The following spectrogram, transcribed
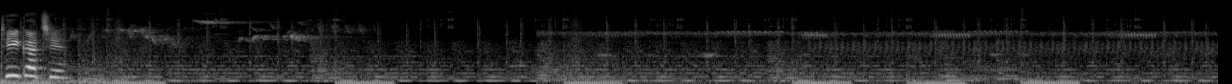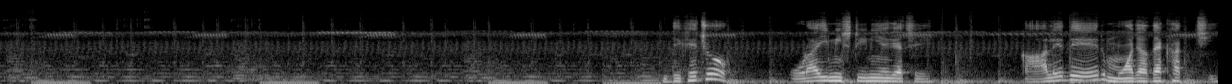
ঠিক আছে। দেখেছ? ওরাই মিষ্টি নিয়ে গেছে। কালেদের মজা দেখাচ্ছি।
